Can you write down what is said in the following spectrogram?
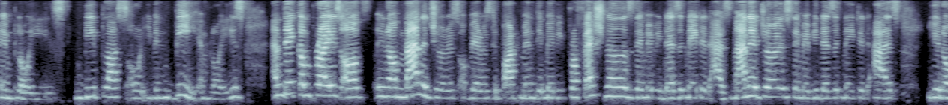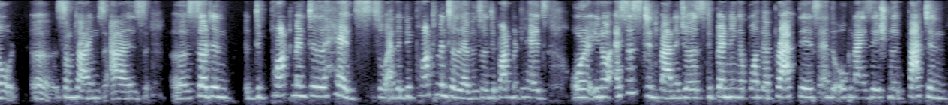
employees, B plus or even B employees. And they comprise of, you know, managers of various departments. They may be professionals. They may be designated as managers. They may be designated as, you know, uh, sometimes as uh, certain departmental heads so at the departmental level so departmental heads or you know assistant managers depending upon the practice and the organizational pattern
